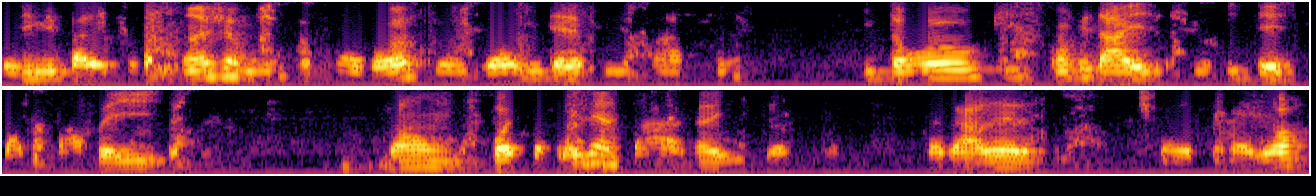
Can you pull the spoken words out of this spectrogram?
ele me pareceu que manja muito esse negócio, eu interessa muito na assunto. Então, eu quis convidar ele para ter esse bate-papo aí. Então, pode se apresentar aí para a galera te conhecer melhor.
